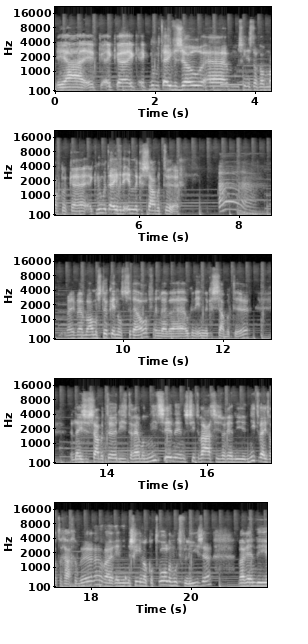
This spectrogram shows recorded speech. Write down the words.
Ja, ik, ik, uh, ik, ik noem het even zo. Uh, misschien is dat wel makkelijk. Uh, ik noem het even de innerlijke saboteur. We hebben allemaal stukken in onszelf en we hebben ook een innerlijke saboteur. En deze saboteur die ziet er helemaal niets in in situaties waarin hij niet weet wat er gaat gebeuren, waarin hij misschien wel controle moet verliezen, waarin hij uh,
